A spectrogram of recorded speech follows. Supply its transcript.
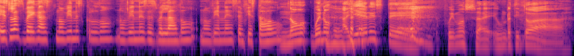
Es Las Vegas, no vienes crudo, no vienes desvelado, no vienes enfiestado. No, bueno, ayer este fuimos eh, un ratito a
